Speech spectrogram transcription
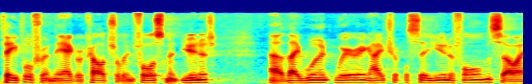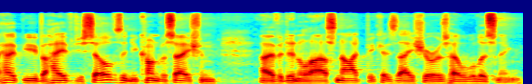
people from the Agricultural Enforcement Unit. Uh, they weren't wearing ACCC uniforms, so I hope you behaved yourselves in your conversation over dinner last night because they sure as hell were listening.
